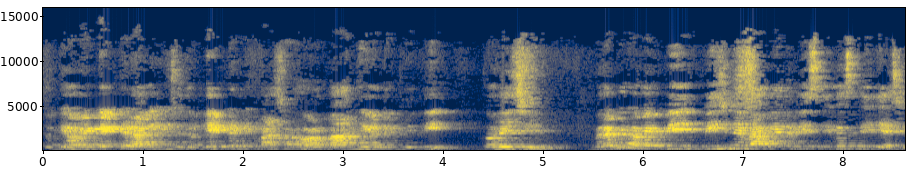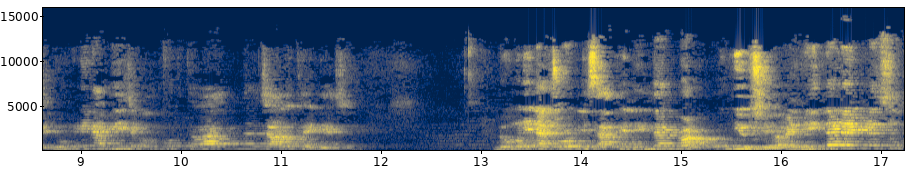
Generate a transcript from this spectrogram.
તો કે હવે ટ્રેક્ટર આવી ગયું છે, તો ટ્રેક્ટરની પાછળ હળ બાંધી અને ખેતી કરે છે. બરાબર? હવે બીજને વાવી અને 20 દિવસ થઈ ગયા છે. ડુંગળીના બીજ અંકુર થવાના ચાલુ થઈ ગયા છે. ડુંગળીના છોડની સાથે નીંદણ પણ ઉગ્યું છે. હવે નીંદણ એટલે શું?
